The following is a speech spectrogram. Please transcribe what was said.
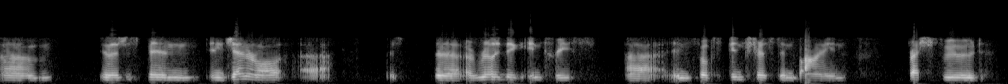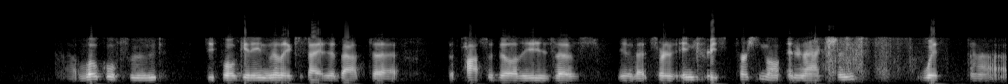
um, you know, there's just been in general, uh, there's been a, a really big increase uh, in folks' interest in buying fresh food, uh, local food. People getting really excited about the the possibilities of you know that sort of increased personal interaction with uh,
